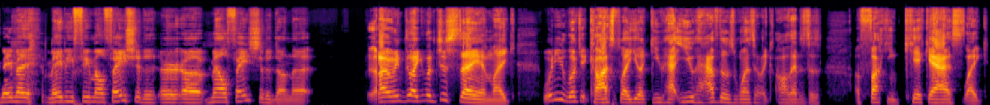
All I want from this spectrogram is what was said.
maybe, maybe female face should or uh, male face should have done that. I mean, like, let's just saying, like, when you look at cosplay, you like you have you have those ones that are like, oh, that is a, a fucking kick ass like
